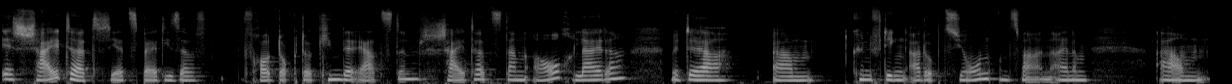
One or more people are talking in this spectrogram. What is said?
Es scheitert jetzt bei dieser Frau Dr. Kinderärztin, scheitert es dann auch leider mit der ähm, künftigen Adoption und zwar an einem ähm,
